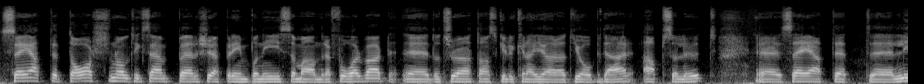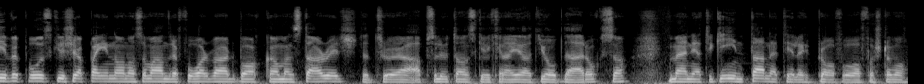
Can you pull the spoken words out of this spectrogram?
Säg att ett Arsenal till exempel köper in Boni som andra forward. Eh, då tror jag att han skulle kunna göra ett jobb där. Absolut. Eh, säg att ett eh, Liverpool skulle köpa in honom som andra forward bakom en Sturridge. Då tror jag absolut att han skulle kunna göra ett jobb där också. Men jag tycker inte han är tillräckligt bra för att vara första val.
